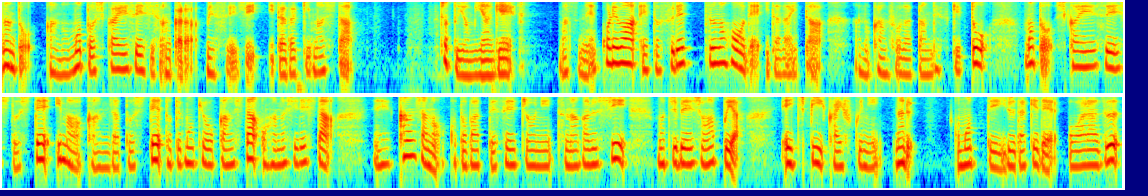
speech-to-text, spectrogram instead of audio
なんと、あの、元歯科衛生士さんからメッセージいただきました。ちょっと読み上げますね。これは、えっと、スレッズの方でいただいた、あの、感想だったんですけど、元歯科衛生士として、今は患者としてとても共感したお話でした。えー、感謝の言葉って成長につながるし、モチベーションアップや HP 回復になる。思っているだけで終わらず、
